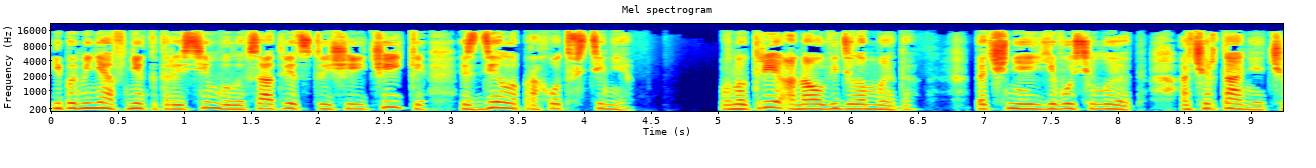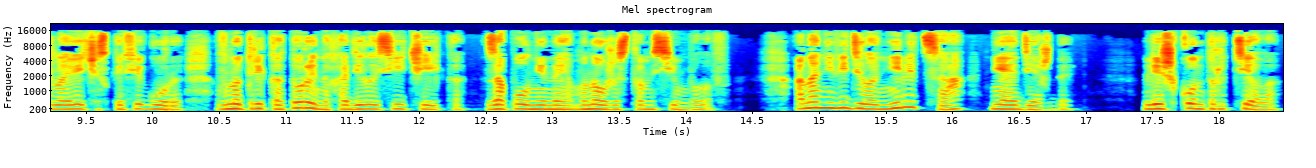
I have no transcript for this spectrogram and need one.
и, поменяв некоторые символы в соответствующие ячейки, сделала проход в стене. Внутри она увидела Мэда, точнее его силуэт, очертания человеческой фигуры, внутри которой находилась ячейка, заполненная множеством символов. Она не видела ни лица, ни одежды, лишь контур тела,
